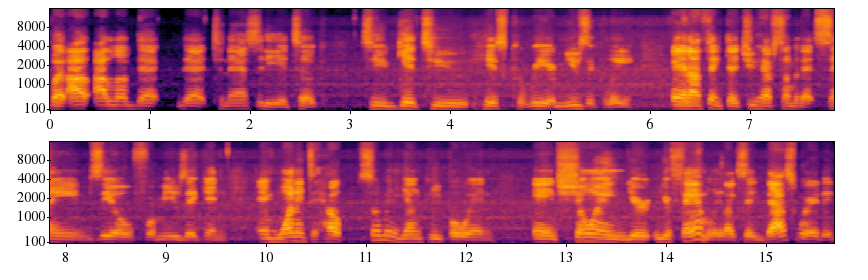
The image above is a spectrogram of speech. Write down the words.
But I, I love that that tenacity it took to get to his career musically. And i think that you have some of that same zeal for music and and wanting to help so many young people and and showing your your family. Like I say that's where it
